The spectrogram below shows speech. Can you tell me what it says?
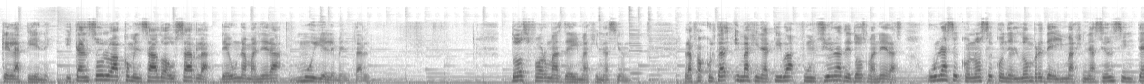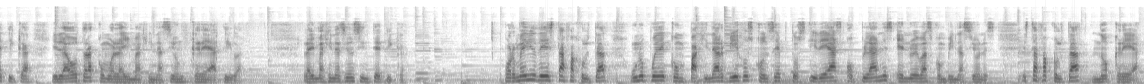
que la tiene y tan solo ha comenzado a usarla de una manera muy elemental. Dos formas de imaginación. La facultad imaginativa funciona de dos maneras. Una se conoce con el nombre de imaginación sintética y la otra como la imaginación creativa. La imaginación sintética. Por medio de esta facultad uno puede compaginar viejos conceptos, ideas o planes en nuevas combinaciones. Esta facultad no crea,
